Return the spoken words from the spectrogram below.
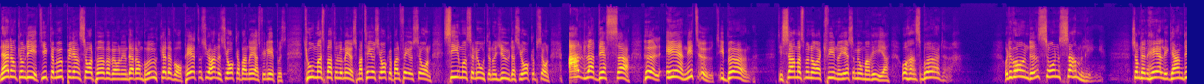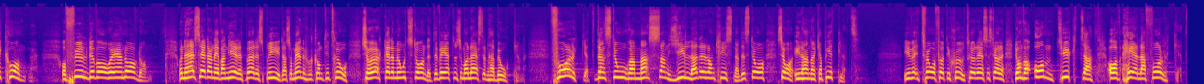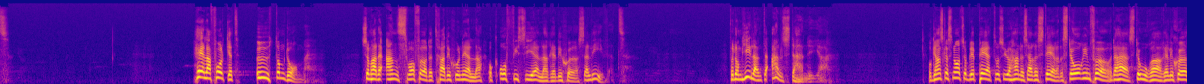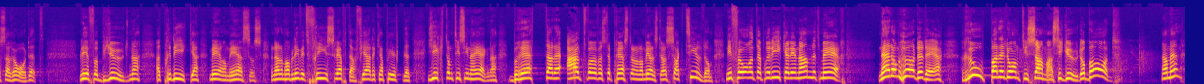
När de kom dit gick de upp i den sal på övervåningen där de brukade vara. Petrus, Johannes, Jakob, Andreas, Filippus, Thomas, Bartolomeus, Matteus, Jakob, Alfeus son, Simon Seloten och Judas, Jakobs son. Alla dessa höll enigt ut i bön tillsammans med några kvinnor, Jesu mor Maria och hans bröder. Och det var under en sån samling som den helige Ande kom och fyllde var och en av dem. Och när sedan evangeliet började spridas och människor kom till tro så ökade motståndet. Det vet du som har läst den här boken. Folket, den stora massan, gillade de kristna. Det står så i det andra kapitlet. I 2.47 tror jag det är, så står det, de var omtyckta av hela folket. Hela folket utom dem som hade ansvar för det traditionella och officiella religiösa livet. För de gillade inte alls det här nya. Och ganska snart så blev Petrus och Johannes arresterade, står inför det här stora religiösa rådet blir förbjudna att predika mer om Jesus. Och när de har blivit frisläppta, fjärde kapitlet, gick de till sina egna, berättade allt vad översteprästen och de äldste har sagt till dem. Ni får inte predika det namnet mer. När de hörde det ropade de tillsammans till Gud och bad. Amen.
